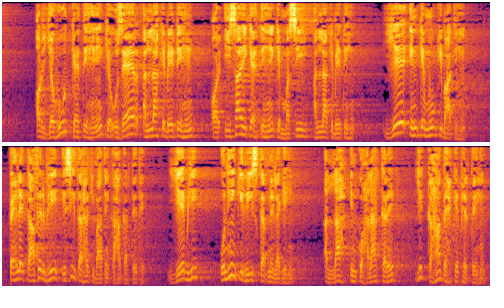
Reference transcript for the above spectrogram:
और यहूद कहते हैं कि उजैर अल्लाह के बेटे हैं और ईसाई कहते हैं कि मसीह अल्लाह के बेटे हैं। ये इनके मुँह की बातें हैं। पहले काफिर भी इसी तरह की बातें कहा करते थे। ये भी उन्हीं की रीस करने लगे हैं। अल्लाह इनको हलाक करे, ये कहाँ बह के फिरते हैं?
